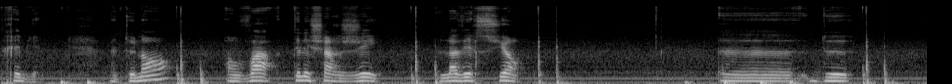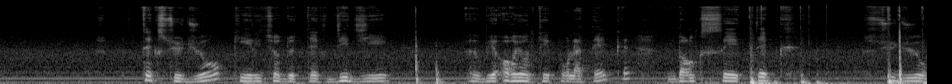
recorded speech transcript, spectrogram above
Très bien. Maintenant, on va télécharger la version euh, de Text Studio, qui est l'éditeur de texte dédié, euh, bien orienté pour la tech. Donc, c'est Text Studio.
